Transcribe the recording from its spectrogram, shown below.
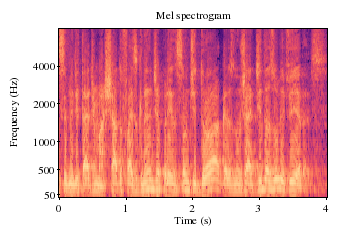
Polícia Militar de Machado faz grande apreensão de drogas no Jardim das Oliveiras.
